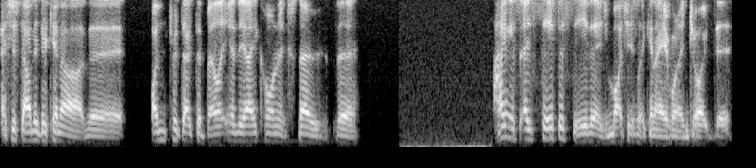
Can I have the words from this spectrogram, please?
it's just added the kind of the unpredictability of the Iconics now. The I think it's, it's safe to say that as much as like kind of everyone enjoyed the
